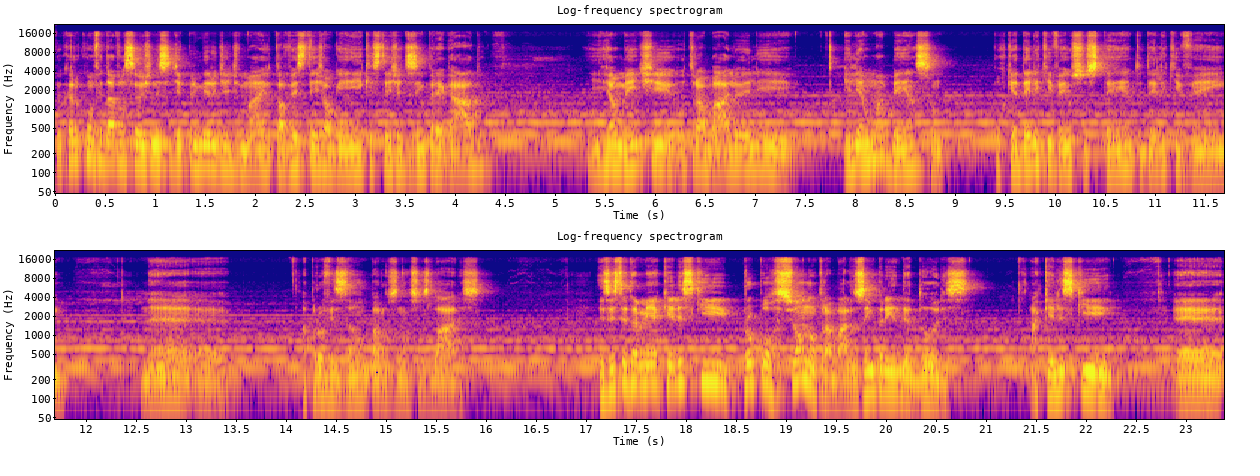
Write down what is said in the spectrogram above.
Eu quero convidar você hoje nesse dia primeiro dia de maio, talvez esteja alguém aí que esteja desempregado e realmente o trabalho ele ele é uma bênção, porque é dele que vem o sustento, dele que vem, né, é, a provisão para os nossos lares. Existem também aqueles que proporcionam trabalho, os empreendedores, aqueles que é,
